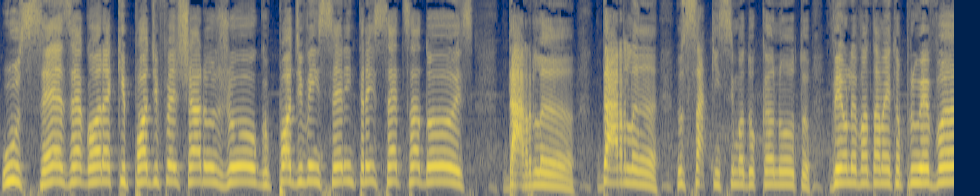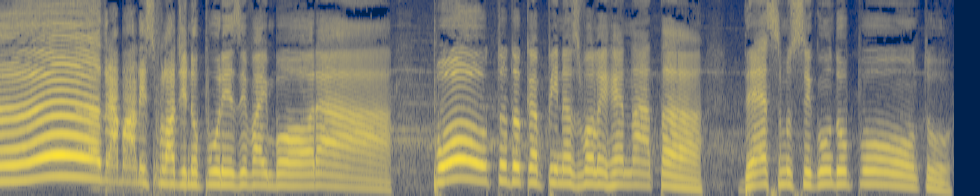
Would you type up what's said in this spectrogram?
O César agora é que pode fechar o jogo, pode vencer em 3 sets a 2. Darlan, Darlan, o saque em cima do Canuto. Vem o levantamento pro Evandro. A bola explode no pureza e vai embora. Ponto do Campinas Vôlei Renata. Décimo segundo ponto.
